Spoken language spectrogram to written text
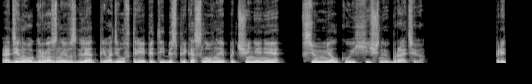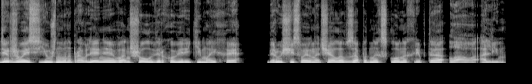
Один его грозный взгляд приводил в трепет и беспрекословное подчинение всю мелкую хищную братью. Придерживаясь южного направления, Ван шел в верховье реки Майхэ, берущей свое начало в западных склонах хребта Лао-Алин.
